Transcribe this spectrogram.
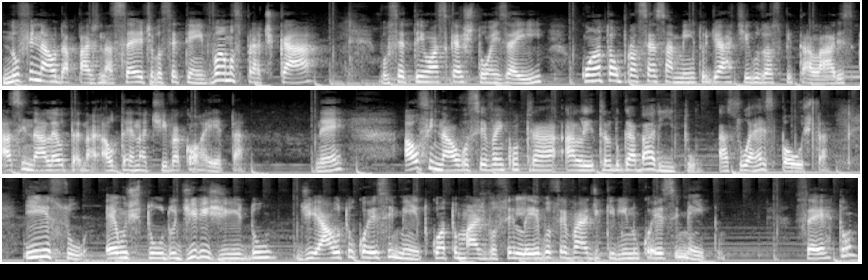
no final da página 7, você tem vamos praticar, você tem umas questões aí quanto ao processamento de artigos hospitalares, assinale a alternativa correta, né? Ao final você vai encontrar a letra do gabarito, a sua resposta. Isso é um estudo dirigido de autoconhecimento. Quanto mais você lê, você vai adquirindo conhecimento, certo?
